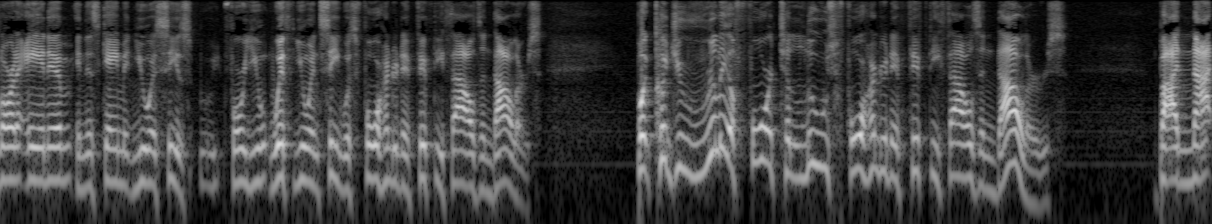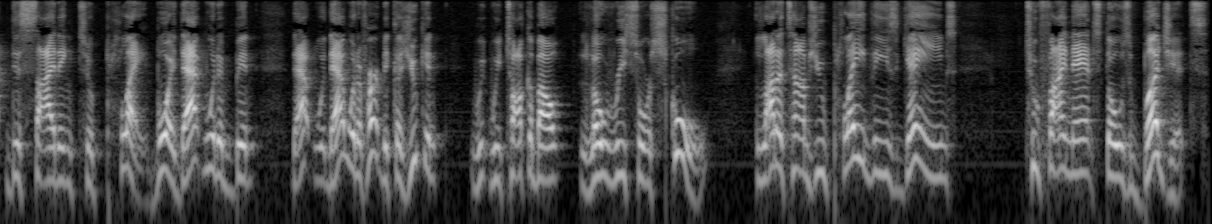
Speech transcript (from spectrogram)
Florida A&M in this game at USC is for you with UNC was four hundred and fifty thousand dollars. But could you really afford to lose four hundred and fifty thousand dollars by not deciding to play? Boy, that would have been that would that would have hurt because you can. We, we talk about low resource school. A lot of times you play these games to finance those budgets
